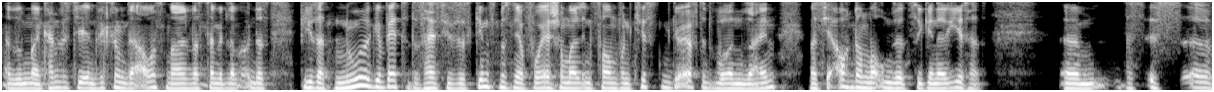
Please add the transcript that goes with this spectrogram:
Also man kann sich die Entwicklung da ausmalen, was damit und das, wie gesagt, nur gewettet. Das heißt, diese Skins müssen ja vorher schon mal in Form von Kisten geöffnet worden sein, was ja auch nochmal Umsätze generiert hat. Ähm, das ist äh,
